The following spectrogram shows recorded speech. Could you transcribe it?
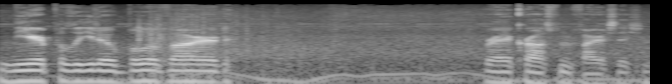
near Paleto Boulevard, right across from the fire station.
